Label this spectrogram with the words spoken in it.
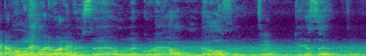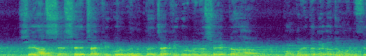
এটা উল্লেখ করে বলেন। উল্লেখ করে দেওয়া আছে। জি। ঠিক আছে? সে আসছে সে চাকরি করবে না। তার চাকরি করবে না সে একটা কোম্পানিতে টাকা জমা দিচ্ছে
